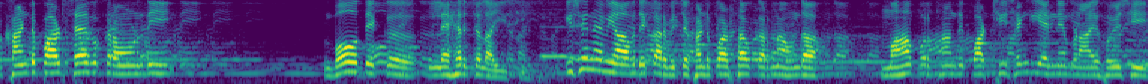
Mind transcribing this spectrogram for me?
ਅਖੰਡ ਪਾਠ ਸਾਹਿਬ ਕਰਾਉਣ ਦੀ ਬਹੁਤ ਇੱਕ ਲਹਿਰ ਚਲਾਈ ਸੀ। ਕਿਸੇ ਨੇ ਵੀ ਆਪਦੇ ਘਰ ਵਿੱਚ ਅਖੰਡ ਪਾਠ ਸਾਹਿਬ ਕਰਨਾ ਹੁੰਦਾ ਮਹਾਪੁਰਖਾਂ ਦੇ ਪਾਠੀ ਸਿੰਘ ਹੀ ਇੰਨੇ ਬਣਾਏ ਹੋਏ ਸੀ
